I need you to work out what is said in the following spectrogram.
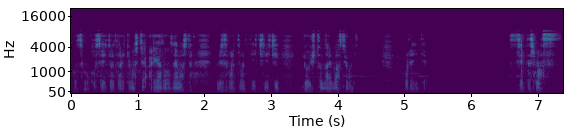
本日もご清聴いただきましてありがとうございました。皆様にとって一日良い日となりますように。これにて失礼いたします。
